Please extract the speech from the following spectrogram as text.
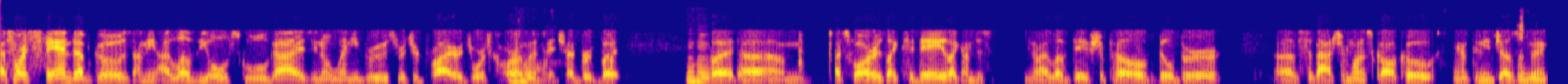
As far as stand up goes, I mean, I love the old school guys, you know, Lenny Bruce, Richard Pryor, George Carlin, Mhm. Mitch Hedberg. But Mhm. but um, as far as like today, like I'm just, you know, I love Dave Chappelle, Bill Burr, uh, Sebastian Maniscalco, Anthony Jeselnik.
